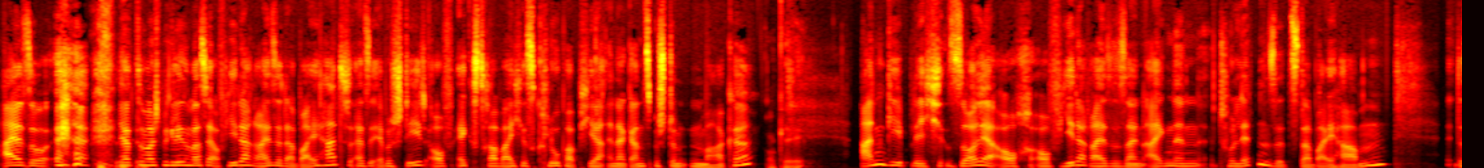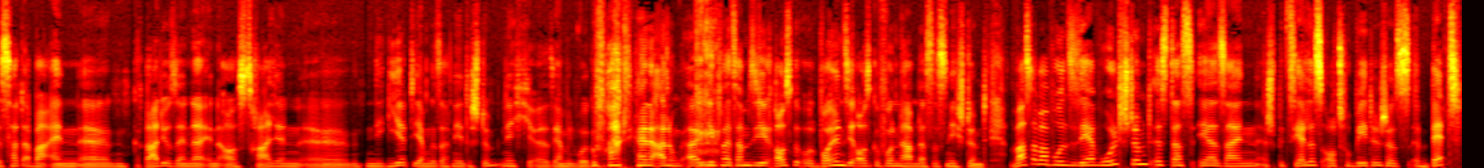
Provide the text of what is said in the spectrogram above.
Also, ich habe zum Beispiel gelesen, was er auf jeder Reise dabei hat. Also, er besteht auf extra weiches Klopapier einer ganz bestimmten Marke. Okay. Angeblich soll er auch auf jeder Reise seinen eigenen Toilettensitz dabei haben. Das hat aber ein äh, Radiosender in Australien äh, negiert. Die haben gesagt, nee, das stimmt nicht. Äh, sie haben ihn wohl gefragt, keine Ahnung. Äh, jedenfalls haben sie wollen sie rausgefunden haben, dass es nicht stimmt. Was aber wohl sehr wohl stimmt, ist, dass er sein spezielles orthopädisches Bett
